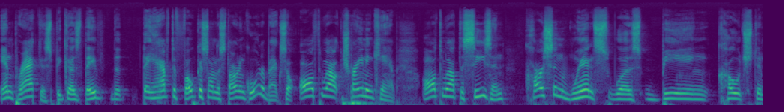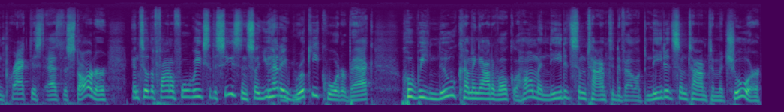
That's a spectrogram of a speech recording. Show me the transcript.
in practice because they've the they have to focus on the starting quarterback. So all throughout training camp, all throughout the season, Carson Wentz was being coached and practiced as the starter until the final four weeks of the season. So you had a mm-hmm. rookie quarterback who we knew coming out of Oklahoma needed some time to develop, needed some time to mature,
